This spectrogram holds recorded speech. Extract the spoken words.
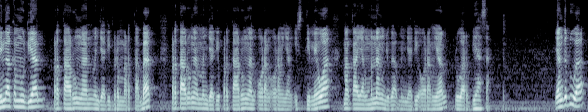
Hingga kemudian pertarungan menjadi bermartabat, pertarungan menjadi pertarungan orang-orang yang istimewa, maka yang menang juga menjadi orang yang luar biasa. Yang kedua,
